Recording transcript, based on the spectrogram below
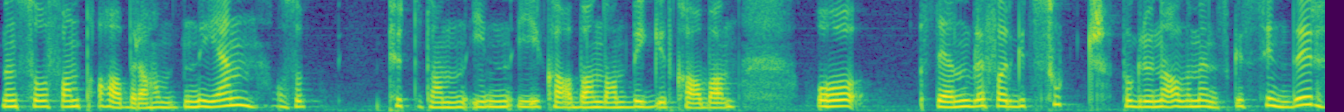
men så fant Abraham den igjen, og så puttet han inn i Kabaen da han bygget Kabaen. Og stenen ble farget sort pga. alle menneskers synder.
